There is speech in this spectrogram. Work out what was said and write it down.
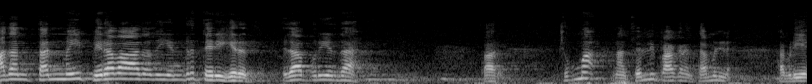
அதன் தன்மை பிறவாதது என்று தெரிகிறது இதா புரியுறதா பாரு சும்மா நான் சொல்லி பார்க்குறேன் தமிழில். அப்படியே.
